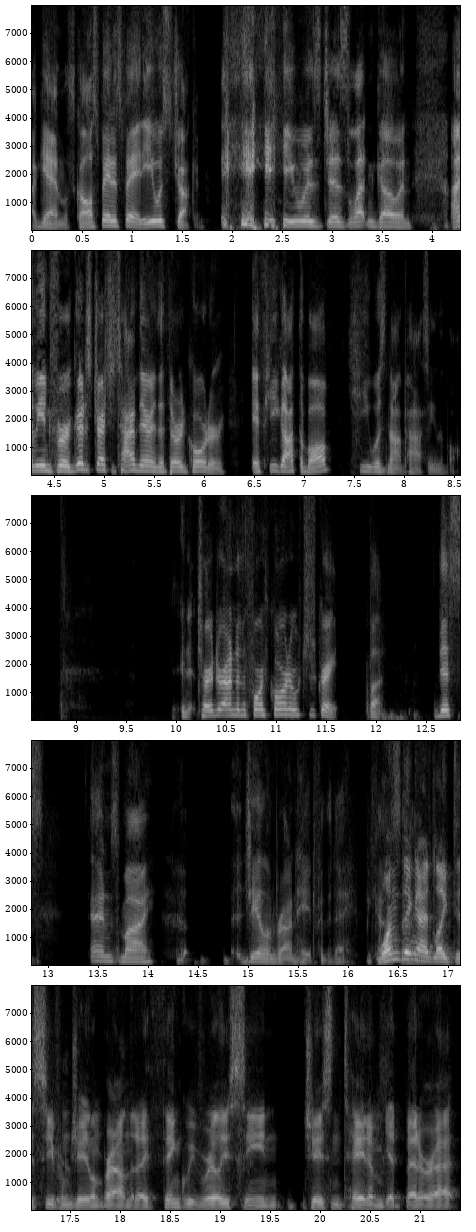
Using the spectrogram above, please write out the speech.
again, let's call a spade a spade. He was chucking. he was just letting go. And I mean, for a good stretch of time there in the third quarter, if he got the ball, he was not passing the ball. And it turned around in the fourth quarter, which was great. But this ends my Jaylen Brown hate for the day. Because One thing uh, I'd like to see from Jaylen Brown that I think we've really seen Jayson Tatum get better at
